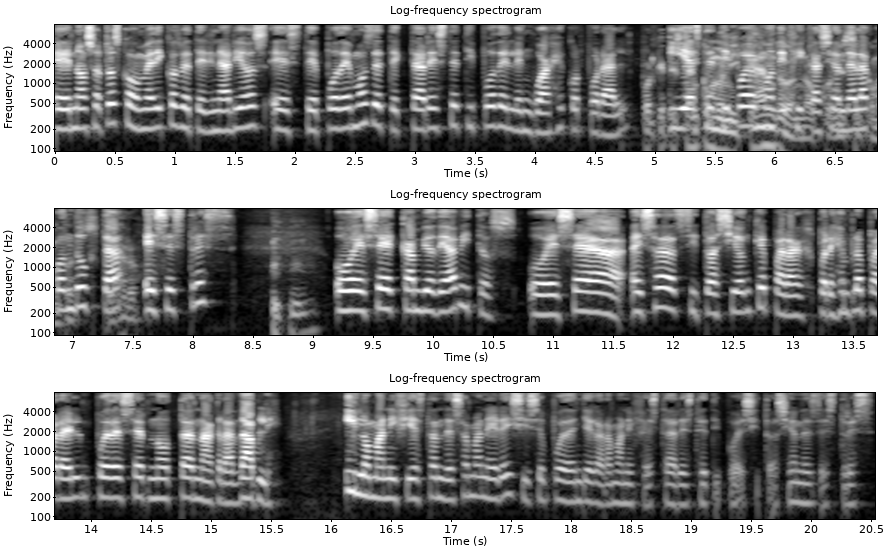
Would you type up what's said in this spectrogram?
eh, nosotros como médicos veterinarios este, podemos detectar este tipo de lenguaje corporal y este tipo de modificación ¿no? de la conducta claro. es estrés. Uh -huh. O ese cambio de hábitos, o esa, esa situación que, para, por ejemplo, para él puede ser no tan agradable y lo manifiestan de esa manera y sí se pueden llegar a manifestar este tipo de situaciones de estrés.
